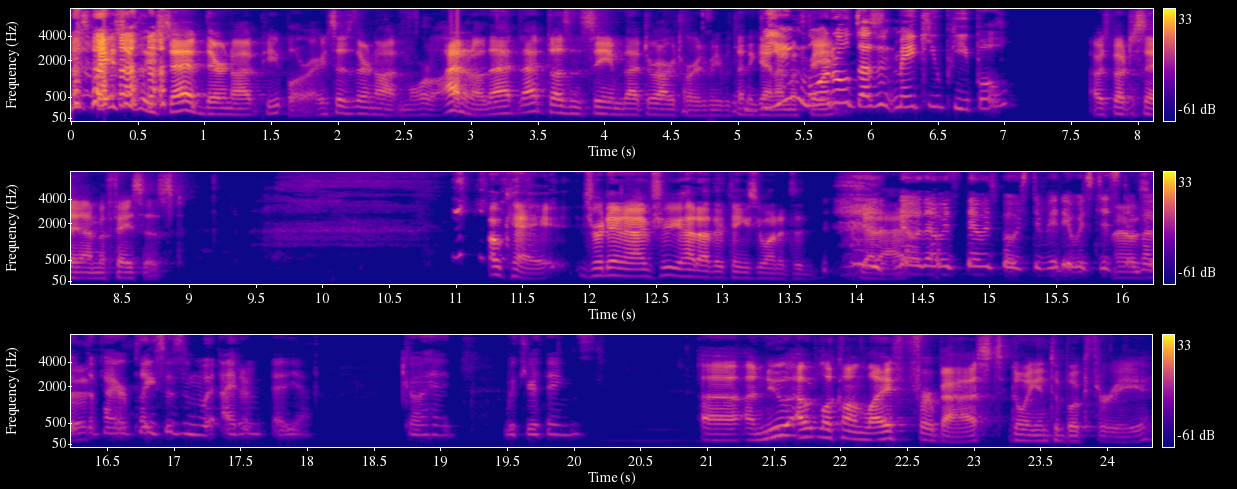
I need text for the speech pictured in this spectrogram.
He's basically said they're not people, right? He says they're not mortal. I don't know. That that doesn't seem that derogatory to me. But then again, being I'm a mortal fa- doesn't make you people. I was about to say I'm a fascist. Okay, Jordana, I'm sure you had other things you wanted to get at. no, that was that was most of it. It was just That about it? the fireplaces and what I don't. Uh, yeah, go ahead with your things. Uh, a new outlook on life for Bast going into book three.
